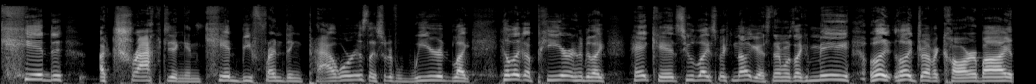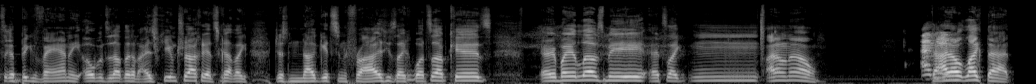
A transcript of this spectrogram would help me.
kid attracting and kid befriending powers like sort of weird like he'll like appear and he'll be like hey kids who likes mcnuggets? And everyone's like me. Or like, he'll like drive a car by it's like a big van and he opens it up like an ice cream truck and it's got like just nuggets and fries. He's like what's up kids? Everybody loves me. It's like mm, i don't know. I, mean, i don't like that.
